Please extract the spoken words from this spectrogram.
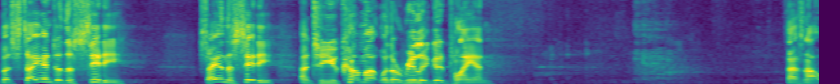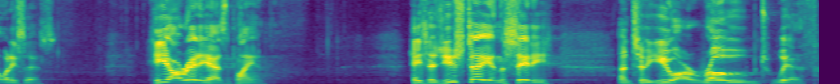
but stay into the city Stay in the city until you come up with a really good plan. That's not what he says. He already has a plan. He says, You stay in the city until you are robed with,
